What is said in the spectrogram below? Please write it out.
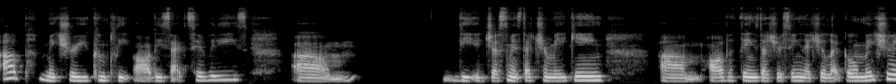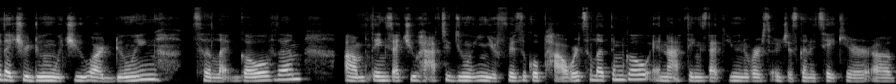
up. Make sure you complete all these activities, um, the adjustments that you're making, um, all the things that you're saying that you let go. Make sure that you're doing what you are doing to let go of them. Um, things that you have to do in your physical power to let them go, and not things that the universe are just going to take care of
